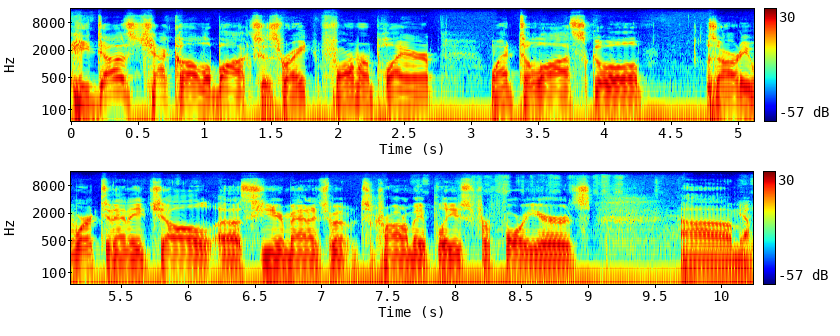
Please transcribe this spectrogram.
he does check all the boxes, right? Former player, went to law school, has already worked in NHL uh, senior management with Toronto Maple Leafs for four years. Um, Yep.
